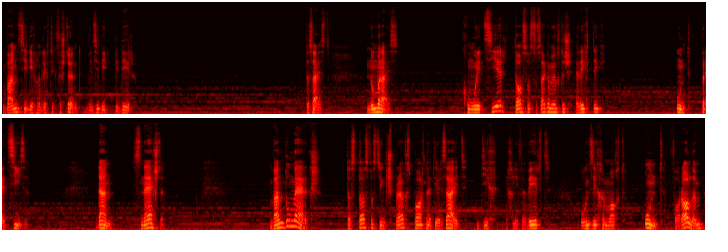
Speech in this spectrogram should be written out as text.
wenn sie dich nicht richtig verstehen, weil sie liegt bei dir. Das heißt, Nummer eins: Kommuniziere das, was du sagen möchtest, richtig und präzise. Dann, das nächste. Wenn du merkst, dass das, was dein Gesprächspartner dir sagt, dich ein bisschen verwirrt, unsicher macht und vor allem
